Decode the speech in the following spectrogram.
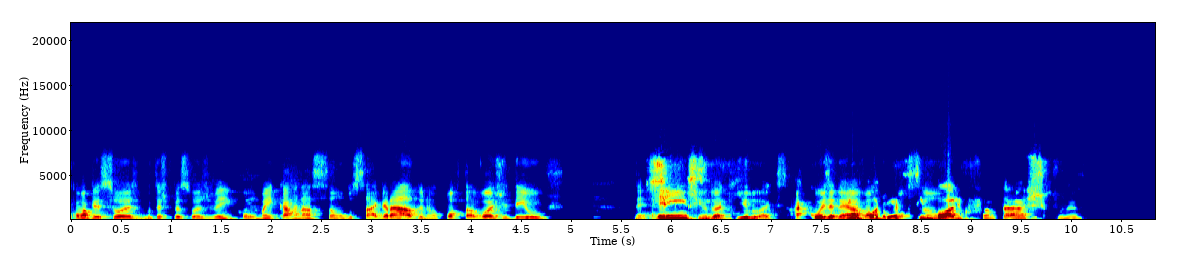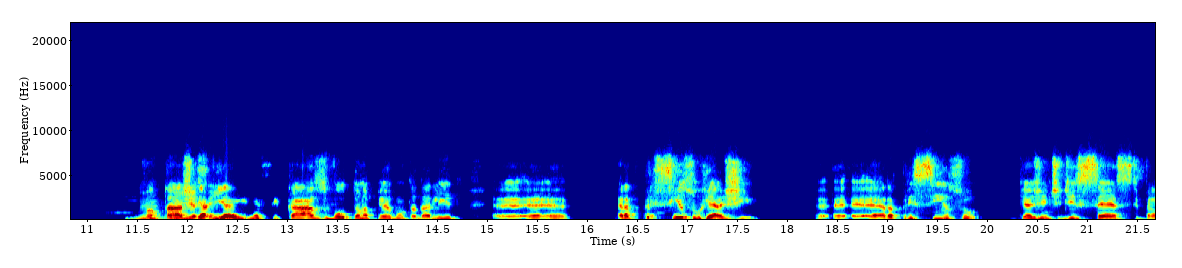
como pessoa, muitas pessoas veem como uma encarnação do sagrado, né, um porta-voz de Deus, né, sim, repetindo sim. aquilo, a coisa ganhava um poder proporção... simbólico fantástico, né? É, fantástico. E, assim, e, aí, nesse caso, voltando à pergunta da Lid, é, é, é era preciso reagir. É, é, era preciso que a gente dissesse para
